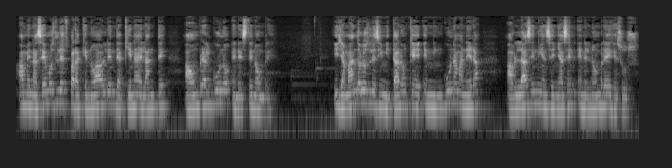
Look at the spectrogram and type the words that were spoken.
amenacémosles para que no hablen de aquí en adelante a hombre alguno en este nombre. Y llamándolos les imitaron que en ninguna manera hablasen ni enseñasen en el nombre de Jesús.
